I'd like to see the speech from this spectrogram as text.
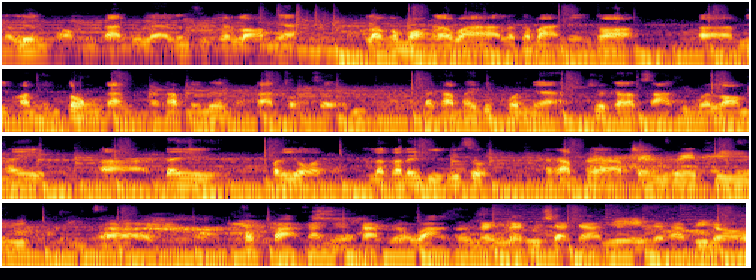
กับเรื่องของการดูแลเรื่องสิ่งแวดล้อมเนี่ยเราก็มองแล้วว่ารัฐบาลเองก็มีความเห็นตรงกันนะครับในเรื่องของการส่งเสริมนะครับ ให้ทุกคนเนี่ยช่วยการรักษาสิ่งแวดล้อมให้ได้ประโยชน์แล้วก็ได้ดีที่สุดนะครับเพื่อเป็นเวที พบปะกันนะครับ ระหว่างทั้งนักนักวิชาการเองนะครับ พี่น้อง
